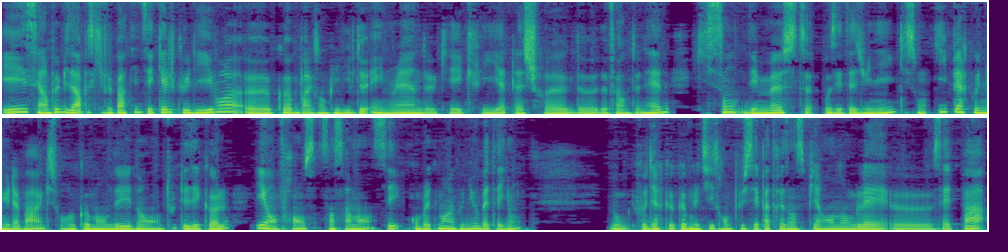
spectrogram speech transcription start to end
Et c'est un peu bizarre parce qu'il fait partie de ces quelques livres, euh, comme par exemple les livres de Ayn Rand euh, qui a écrit Atlas Shrugged, de, de Fountainhead, qui sont des musts aux États-Unis, qui sont hyper connus là-bas, qui sont recommandés dans toutes les écoles. Et en France, sincèrement, c'est complètement inconnu au bataillon. Donc il faut dire que comme le titre en plus c'est pas très inspirant en anglais, euh, ça aide pas.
